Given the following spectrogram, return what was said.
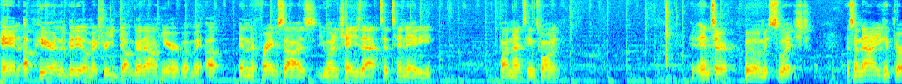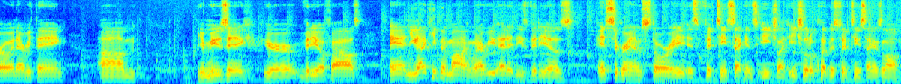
And up here in the video, make sure you don't go down here, but up in the frame size, you want to change that to 1080 by 1920. Hit enter, boom, it switched. And so now you can throw in everything, um, your music, your video files, and you got to keep in mind, whenever you edit these videos, Instagram story is 15 seconds each. Like each little clip is 15 seconds long.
